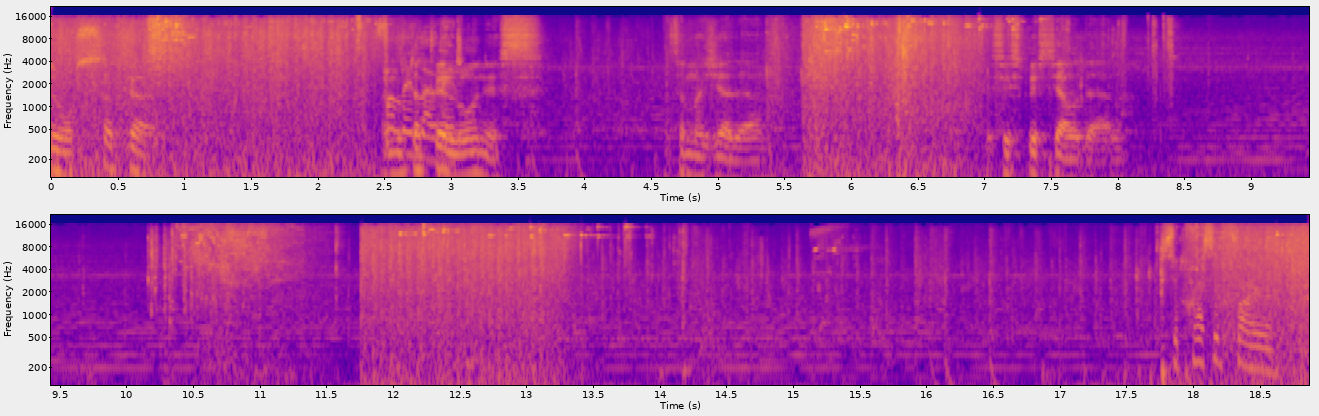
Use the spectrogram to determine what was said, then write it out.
Nossa, cara. É apelou nesse. Essa magia dela. Esse especial dela. Suppressive fire.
